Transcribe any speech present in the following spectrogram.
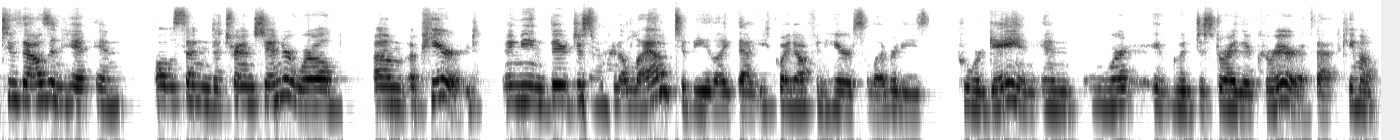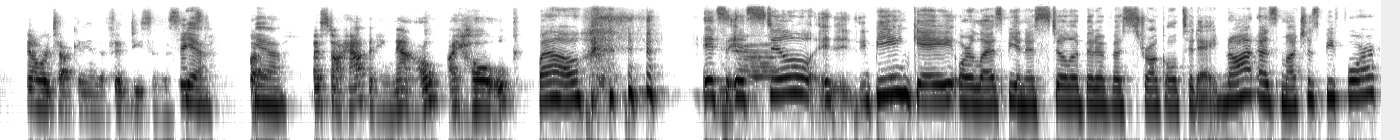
2000 hit and all of a sudden the transgender world um, appeared. I mean, they just weren't allowed to be like that. You quite often hear celebrities who were gay and, and weren't it would destroy their career if that came up. Now we're talking in the 50s and the 60s. Yeah. But yeah. that's not happening now, I hope. Well, it's it's still it, being gay or lesbian is still a bit of a struggle today. Not as much as before,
